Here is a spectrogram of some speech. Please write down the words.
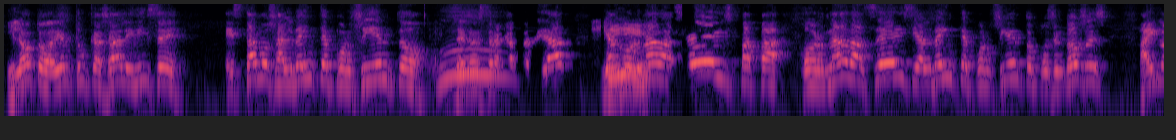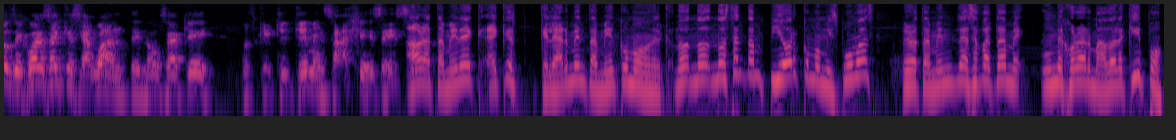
Y luego todavía el Tuca sale y dice, estamos al 20% de nuestra capacidad. Ya Sí. jornada 6, papá, jornada 6 y al 20%, pues entonces ahí los de Juárez hay que se aguanten, ¿no? O sea, que, pues, ¿qué, qué, qué mensaje es ese? Ahora, también hay, hay que, que le armen también como... el- no, no, no están tan peor como mis Pumas, pero también le hace falta me- un mejor armado al equipo.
